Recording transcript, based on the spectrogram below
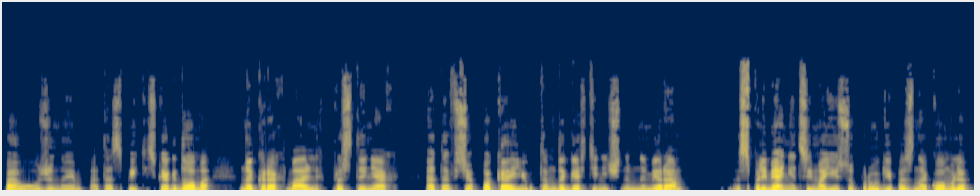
Поужинаем, отоспитесь как дома на крахмальных простынях, а то все по каютам да гостиничным номерам. С племянницей моей супруги познакомлю.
